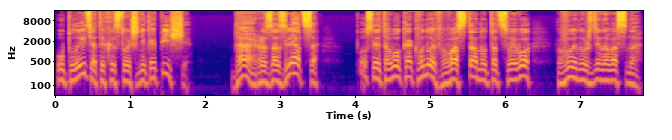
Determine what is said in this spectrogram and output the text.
уплыть от их источника пищи. Да, разозлятся после того, как вновь восстанут от своего вынужденного сна.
